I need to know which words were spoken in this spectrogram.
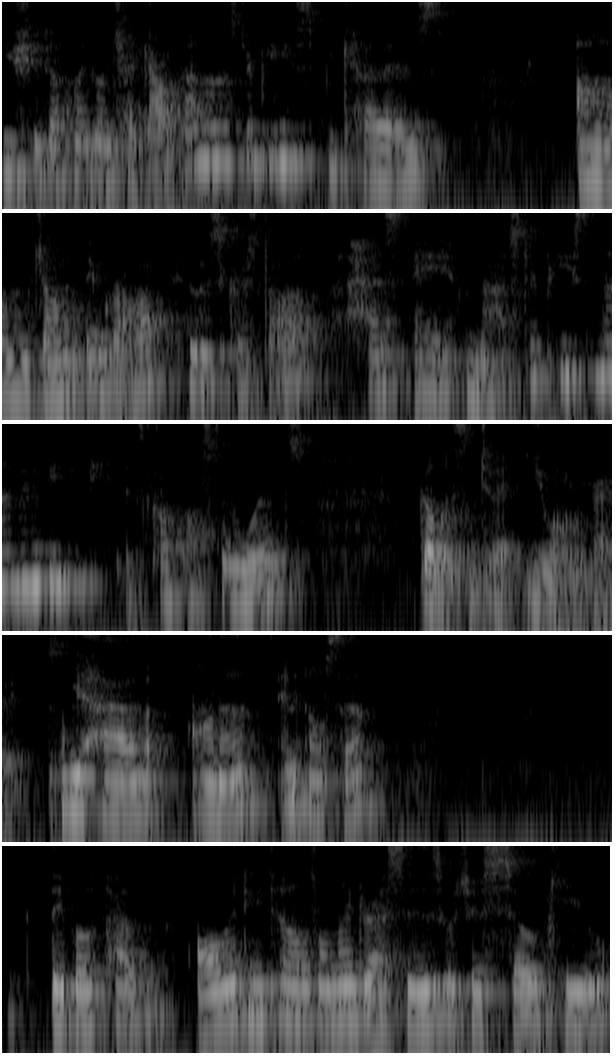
you should definitely go check out that masterpiece because um, Jonathan Groff, who is Kristoff, has a masterpiece in that movie. It's called Lost in the Woods. Go listen to it. You won't regret it. We have Anna and Elsa. They both have all the details on their dresses, which is so cute.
